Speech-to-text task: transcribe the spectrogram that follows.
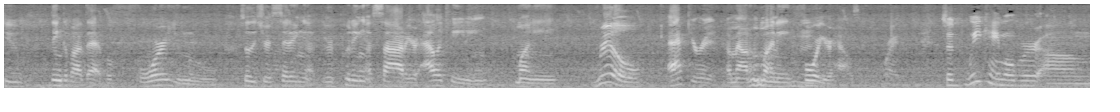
to think about that before you move so that you're setting, you're putting aside or you're allocating money, real accurate amount of money mm-hmm. for your housing. Right. So we came over, um,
